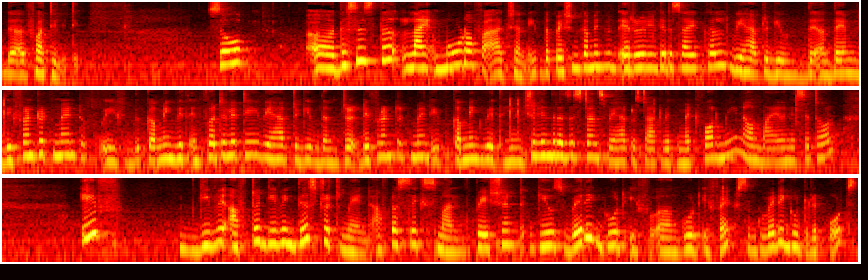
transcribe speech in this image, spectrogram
the fertility. So uh, this is the line, mode of action. If the patient coming with irregular cycle, we have to give the, them different treatment. If coming with infertility, we have to give them tr- different treatment. If coming with insulin resistance, we have to start with metformin or myoinositol. If after giving this treatment after 6 months patient gives very good if uh, good effects very good reports.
